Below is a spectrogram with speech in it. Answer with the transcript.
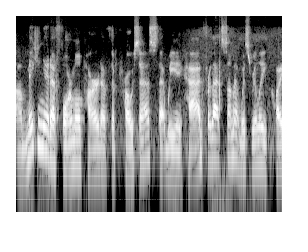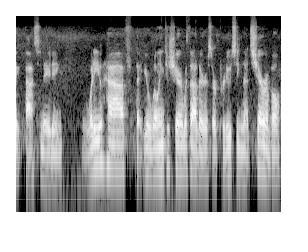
um, making it a formal part of the process that we had for that summit was really quite fascinating. What do you have that you're willing to share with others or producing that's shareable?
